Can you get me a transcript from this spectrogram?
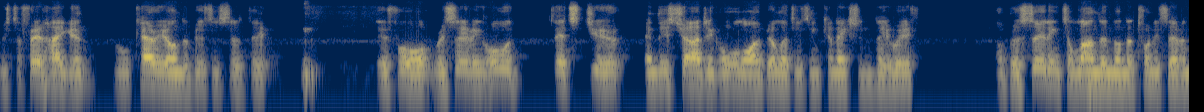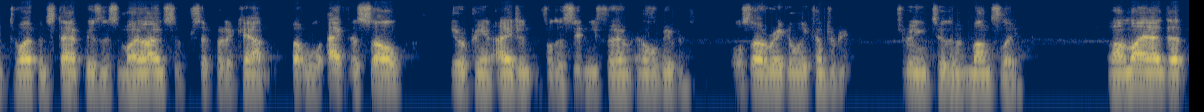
Mr. Fred Hagen, who will carry on the business of the, therefore receiving all debts due and discharging all liabilities in connection therewith. I'm proceeding to London on the 27th to open stamp business in my own separate account, but will act as sole European agent for the Sydney firm and will be also regularly contributing to the monthly. And I might add that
